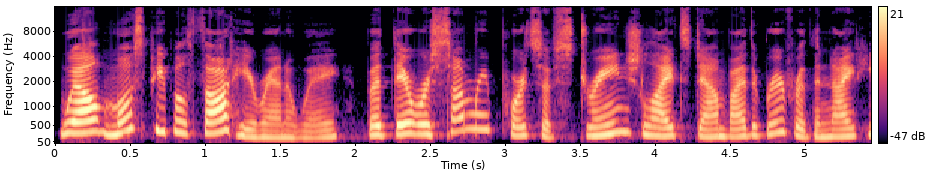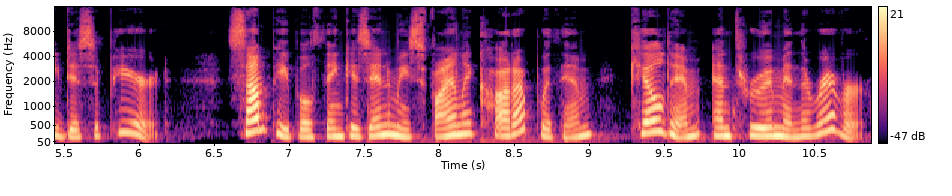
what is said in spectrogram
Well, most people thought he ran away, but there were some reports of strange lights down by the river the night he disappeared. Some people think his enemies finally caught up with him, killed him, and threw him in the river.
